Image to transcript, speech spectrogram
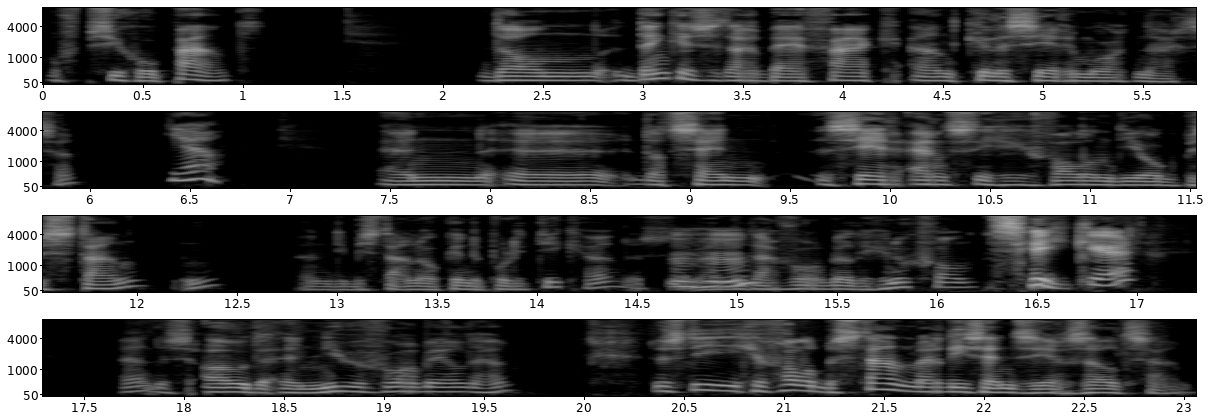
of psychopaat, dan denken ze daarbij vaak aan kille seriemoordenaars. Hè? Ja. En eh, dat zijn zeer ernstige gevallen die ook bestaan. Hm? En die bestaan ook in de politiek. Hè? Dus we Mhm. hebben daar voorbeelden genoeg van. Zeker. Dus oude en nieuwe voorbeelden. Hè? Dus die gevallen bestaan, maar die zijn zeer zeldzaam.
